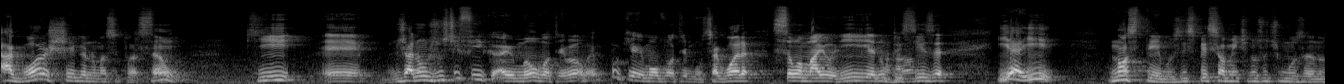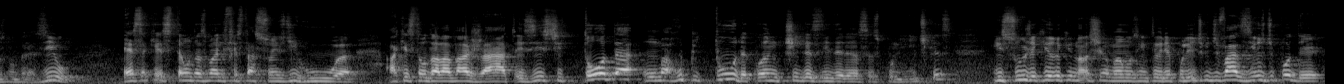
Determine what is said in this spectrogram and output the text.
agora chega numa situação que é, já não justifica. Irmão vota irmão, mas por que irmão vota irmão? Se agora são a maioria, não uhum. precisa. E aí, nós temos, especialmente nos últimos anos no Brasil, essa questão das manifestações de rua, a questão da Lava Jato. Existe toda uma ruptura com antigas lideranças políticas e surge aquilo que nós chamamos em teoria política de vazios de poder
